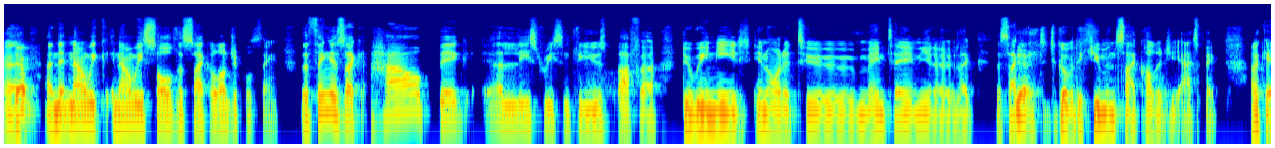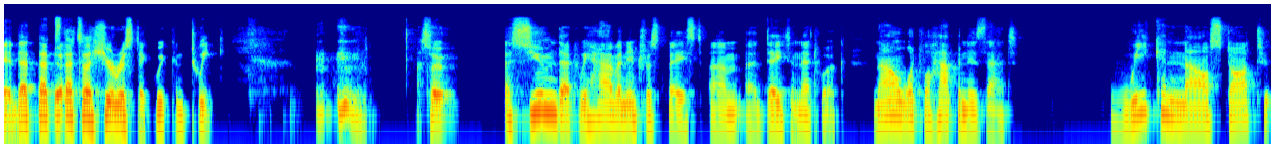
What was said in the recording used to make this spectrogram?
Uh, yep. And then now we now we solve the psychological thing. The thing is like, how big a least recently used buffer do we need in order to maintain, you know, like the psych- yes. to go with the human psychology aspect? Okay, that that's yes. that's a heuristic we can tweak. so assume that we have an interest-based um, uh, data network. Now, what will happen is that we can now start to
